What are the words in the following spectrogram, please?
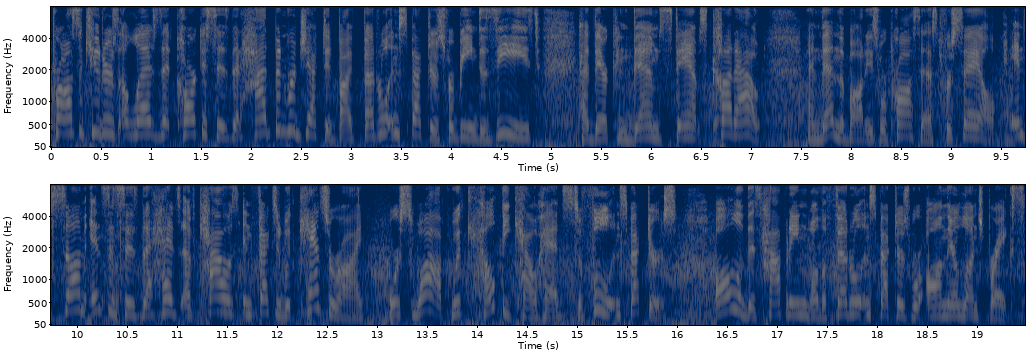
Prosecutors allege that carcasses that had been rejected by federal inspectors for being diseased had their condemned stamps cut out, and then the bodies were processed for sale. In some instances, the heads of cows infected with cancer eye were swapped with healthy cow heads to fool inspectors. All of this happening while the federal inspectors were on their lunch breaks.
